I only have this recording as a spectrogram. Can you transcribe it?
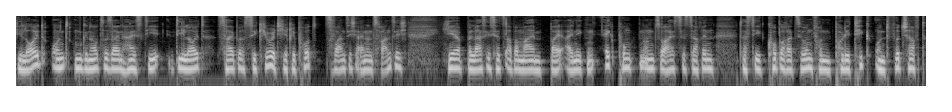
Deloitte und um genau zu sein, heißt die Deloitte Cyber Security Report 2021. Hier belasse ich es jetzt aber mal bei einigen Eckpunkten und so heißt es darin, dass die Kooperation von Politik und Wirtschaft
